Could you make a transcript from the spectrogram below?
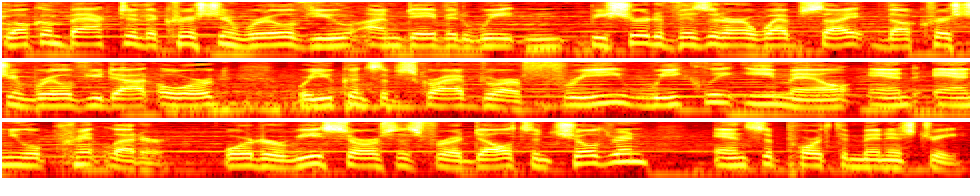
Welcome back to the Christian Worldview. I'm David Wheaton. Be sure to visit our website, thechristianworldview.org, where you can subscribe to our free weekly email and annual print letter, order resources for adults and children, and support the ministry.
